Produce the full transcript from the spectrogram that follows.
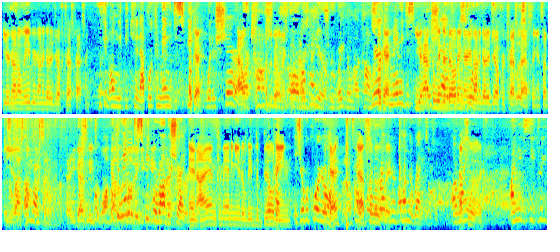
you're gonna leave. You're gonna go to jail for trespassing. We can only be kidnapped. We're commanded to speak Okay. with a sheriff. Out. Our of the consulate building. is already Okay. here. We're waiting on our consulate. We're Okay, commanded to speak you with have a to leave the sheriff building, who's or you're doing- gonna go to jail for trespassing. It's up to This you. last time Okay. I say, okay? You guys need to walk We're out the commanded building. to You speak can't with come Robert back Streck. for And I am commanding you to leave the Okay. building. Is your recorder Okay. on? Okay. Absolutely. For the record, on the record. All right. Absolutely. I need to see three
